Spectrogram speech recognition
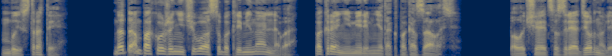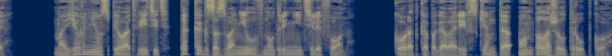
Быстро ты. Да там, похоже, ничего особо криминального, по крайней мере, мне так показалось. Получается, зря дернули? Майор не успел ответить, так как зазвонил внутренний телефон. Коротко поговорив с кем-то, он положил трубку.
